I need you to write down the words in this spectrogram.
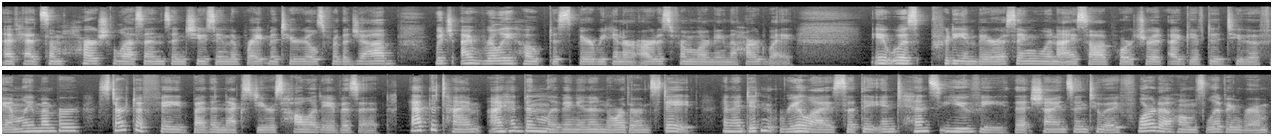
I've had some harsh lessons in choosing the right materials for the job, which I really hope to spare beginner artists from learning the hard way. It was pretty embarrassing when I saw a portrait I gifted to a family member start to fade by the next year's holiday visit. At the time, I had been living in a northern state, and I didn't realize that the intense UV that shines into a Florida home's living room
